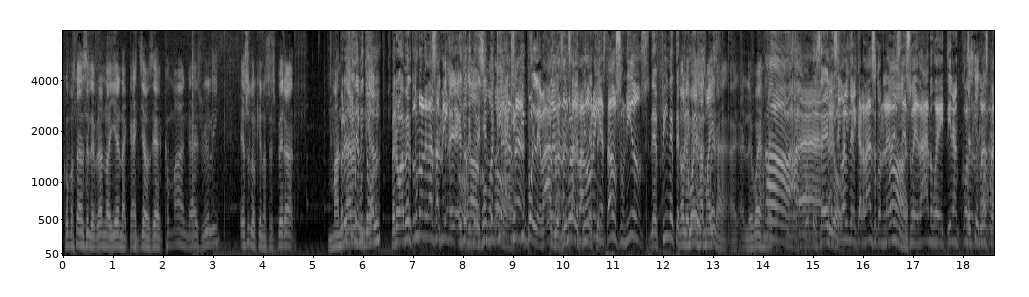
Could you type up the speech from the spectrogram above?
¿Cómo están celebrando ayer en la cancha? O sea, come on, guys, really? Eso es lo que nos espera. Mandar Pero es que, al mundial. pero a ver, Tú no le vas a México. Es lo que te No, decía. ¿tú ¿cómo ¿A qué, no? a qué a- equipo le tú vas, le vas a El Primero Salvador y defínete. a Estados Unidos. Defínete No, le voy a y después- Jamaica. a- a- Le voy a Jamaica. Ah, ah, ponte serio. Es igual del garbanzo con la No. de su edad, güey. Tiran cosas Es que más no- para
